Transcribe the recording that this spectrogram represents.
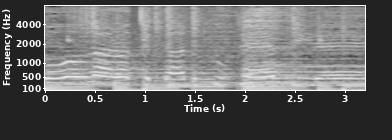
ကိုကတော့ချစ်တာတစ်ခုတည်းပြီးတယ်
